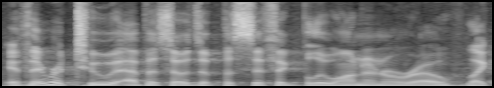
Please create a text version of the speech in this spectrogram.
if there were two episodes of Pacific Blue on in a row, like.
